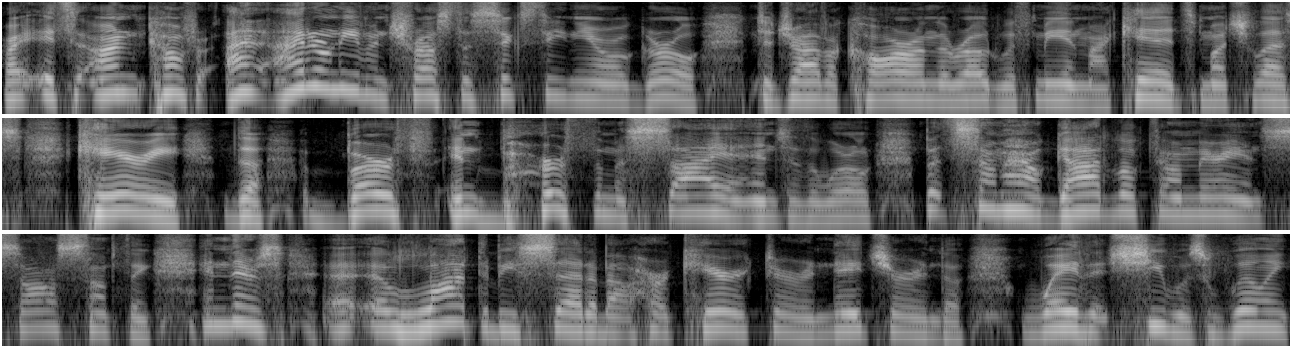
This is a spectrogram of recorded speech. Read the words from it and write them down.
Right? It's uncomfortable. I, I don't even trust a 16 year old girl to drive a car on the road with me and my kids, much less carry the birth and birth the Messiah into the world. But somehow God looked on Mary and saw something. And there's a, a lot to be said about her character and nature and the way that she was willing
